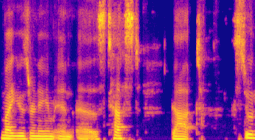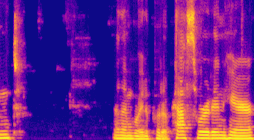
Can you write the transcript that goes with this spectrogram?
my username in as test dot student and I'm going to put a password in here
